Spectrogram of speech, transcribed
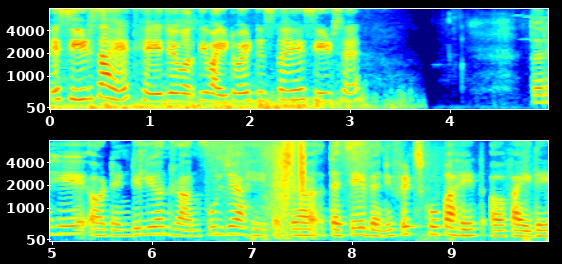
हे सीड्स आहेत. हे जे वरती वाईट व्हाईट आहे हे सीड्स आहेत. तर हे डेंडिलियन रानफूल जे आहे त्याच्या त्याचे बेनिफिट्स खूप आहेत फायदे.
